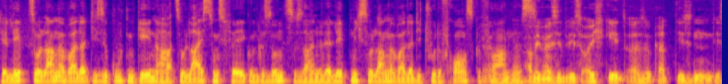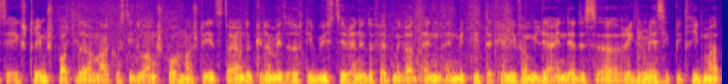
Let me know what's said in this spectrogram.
der lebt so lange, weil er diese guten Gene hat, so leistungsfähig und gesund zu sein. Und der lebt nicht so lange, weil er die Tour de France gefahren ja, ist. Aber ich weiß nicht, wie es euch geht. Also gerade diesen, diese Extremsportler, Markus, die du angesprochen hast, die jetzt 300 Kilometer durch die Wüste rennen. Da fällt mir gerade ein, ein Mitglied der Kelly-Familie ein, der das äh, regelmäßig mhm. betrieben hat.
